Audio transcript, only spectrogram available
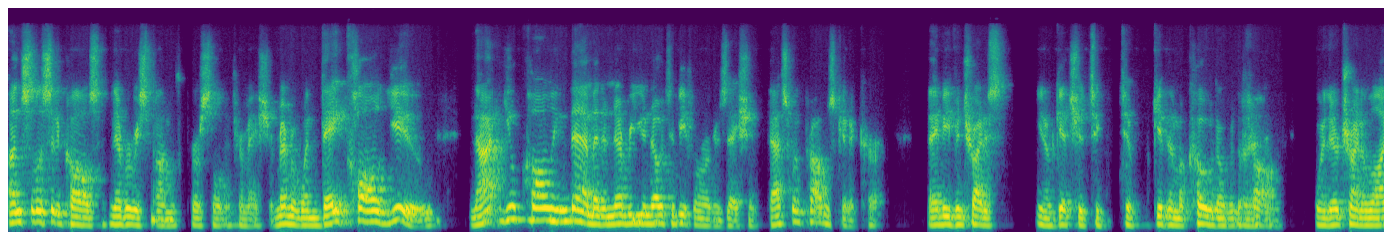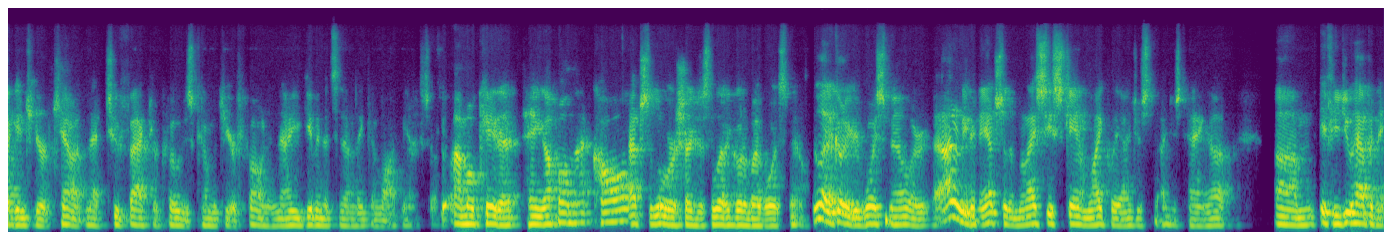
Unsolicited calls never respond with personal information. Remember, when they call you, not you calling them at a number you know to be from an organization, that's when problems can occur. They may even try to, you know, get you to, to give them a code over the Right. phone where they're trying to log into your account and that two-factor code is coming to your phone and now you're giving it to them, they can log in. So I'm okay to hang up on that call? Absolutely. Or should I just let it go to my voicemail? let it go to your voicemail or I don't even answer them. When I see scam likely, I just I just hang up. Um, if you do happen to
